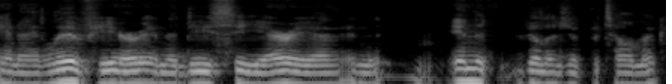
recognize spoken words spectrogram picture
and I live here in the D.C. area in the, in the village of Potomac.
